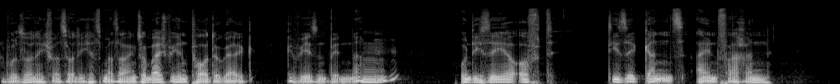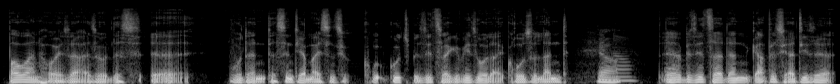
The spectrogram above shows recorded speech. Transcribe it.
wo soll ich, was soll ich jetzt mal sagen, zum Beispiel in Portugal gewesen bin. Ne? Mhm. Und ich sehe oft diese ganz einfachen Bauernhäuser, also das, äh, wo dann, das sind ja meistens Gu- Gutsbesitzer gewesen oder große Landbesitzer, Ja. Äh, Besitzer, dann gab es ja diese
